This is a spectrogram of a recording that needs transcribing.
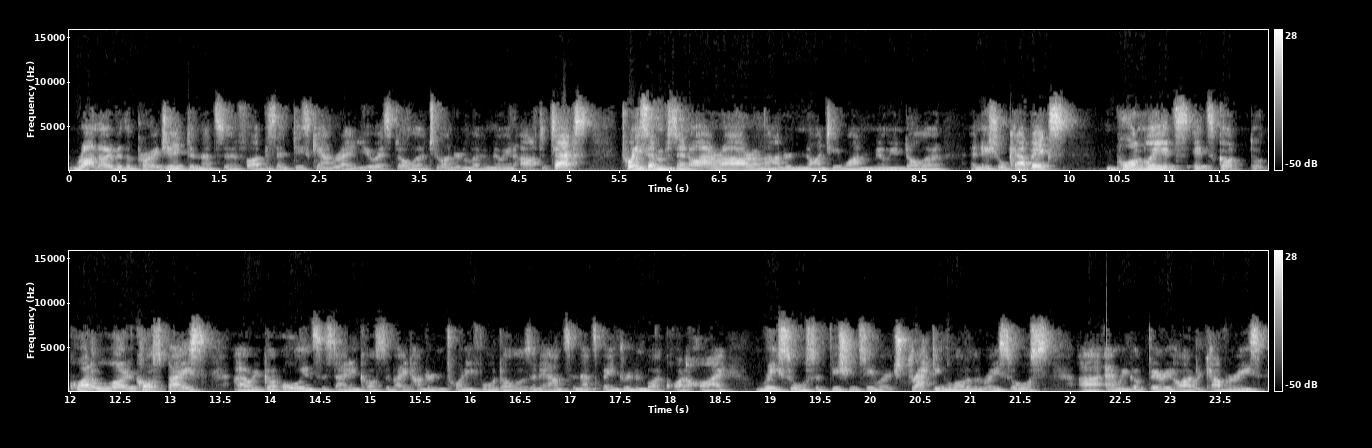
run over the project, and that's a 5% discount rate, US dollar 211 million after tax, 27% IRR on 191 million dollar initial capex. Importantly, it's it's got quite a low cost base. Uh, we've got all-in sustaining costs of $824 an ounce, and that's been driven by quite a high resource efficiency. We're extracting a lot of the resource, uh, and we've got very high recoveries,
